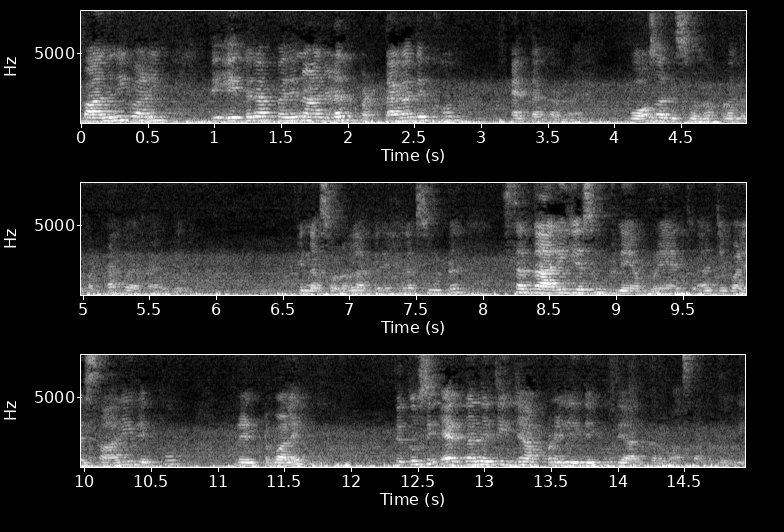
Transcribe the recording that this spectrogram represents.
ਬਾਂਦਨੀ ਵਾਲੀ। ਤੇ ਇਧਰ ਆਪਾਂ ਇਹਦੇ ਨਾਲ ਜਿਹੜਾ ਦੁਪੱਟਾ ਹੈਗਾ ਦੇਖੋ ਐਦਾਂ ਕਰਵਾਇਆ ਬਹੁਤ ਜ਼ਿਆਦਾ ਸੋਹਣਾ ਆਪਣਾ ਦੁਪੱਟਾ ਹੋਇਆ ਹੈ ਦੇਖੋ ਕਿੰਨਾ ਸੋਹਣਾ ਲੱਗ ਰਿਹਾ ਹੈਗਾ ਸੂਟ। ਸਰਦਾਰੀ ਜੇ ਸੂਟ ਨੇ ਆਪਣੇ ਅੱਜ ਵਾਲੇ ਸਾਰੇ ਦੇਖੋ, ਪ੍ਰਿੰਟ ਵਾਲੇ। ਤੇ ਤੁਸੀਂ ਐਦਾਂ ਦੀਆਂ ਚੀਜ਼ਾਂ ਆਪਣੇ ਲਈ ਦੇਖੋ, ਤਿਆਰ ਕਰਵਾ ਸਕਦੇ ਹੋਗੇ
